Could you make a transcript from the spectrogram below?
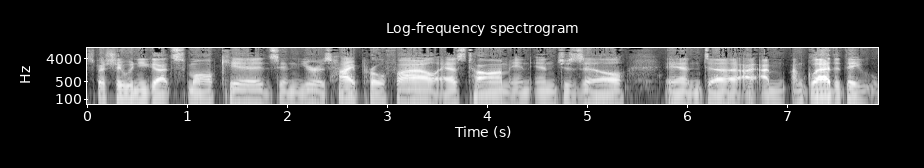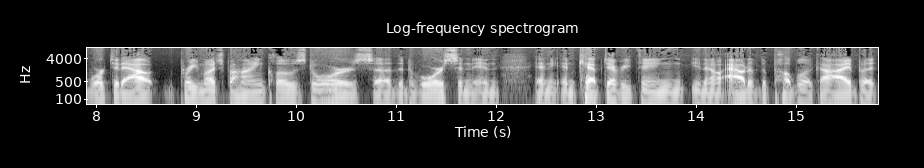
especially when you got small kids and you're as high profile as Tom and and Gisele. And uh, I, I'm I'm glad that they worked it out pretty much behind closed doors, uh, the divorce, and, and and and kept everything you know out of the public eye. But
